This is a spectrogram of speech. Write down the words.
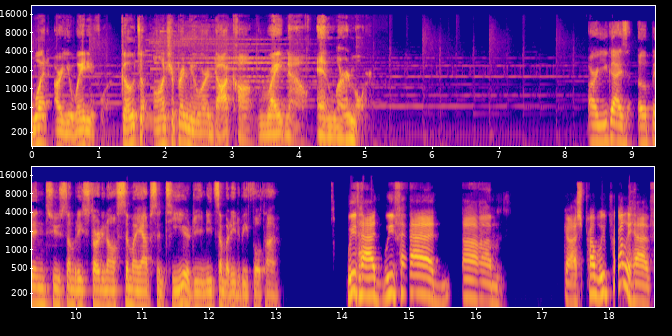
what are you waiting for? Go to entrepreneur.com right now and learn more. Are you guys open to somebody starting off semi absentee or do you need somebody to be full time? We've had, we've had, um, gosh, probably, we probably have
